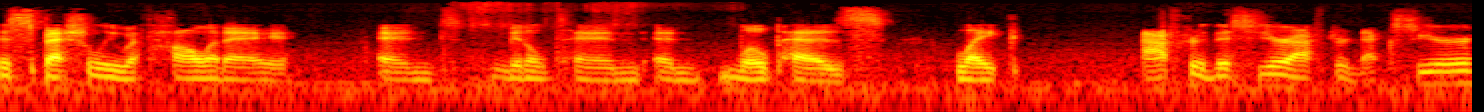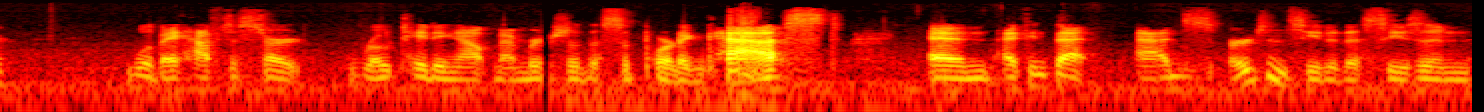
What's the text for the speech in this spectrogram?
especially with Holiday and Middleton and Lopez. Like, after this year, after next year, will they have to start rotating out members of the supporting cast? And I think that adds urgency to this season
